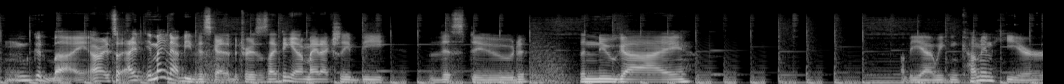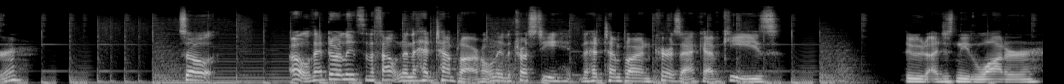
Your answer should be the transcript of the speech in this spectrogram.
Mm, goodbye. Alright, so I, it might not be this guy that betrays us. I think it might actually be this dude. The new guy. But yeah, we can come in here. So, Oh, that door leads to the fountain and the head Templar. Only the trusty, the head Templar, and Kurzak have keys. Dude, I just need water.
